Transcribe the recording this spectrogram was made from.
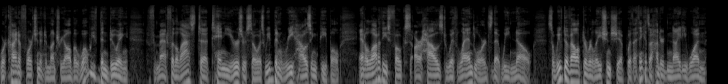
we're kind of fortunate in Montreal. But what we've been doing, Matt, for the last uh, 10 years or so is we've been rehousing people. And a lot of these folks are housed with landlords that we know. So we've developed a relationship with, I think it's 191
